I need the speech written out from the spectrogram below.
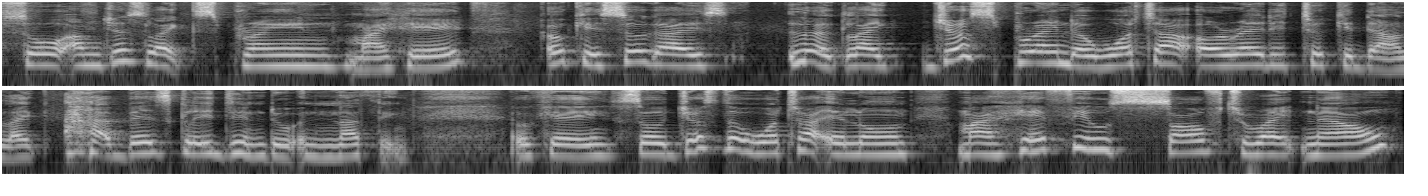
so i'm just like spraying my hair. Okay so guys look like just spraying the water already took it down. Like i basically didn't do nothing. Okay so just the water alone. My hair feels soft right now.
